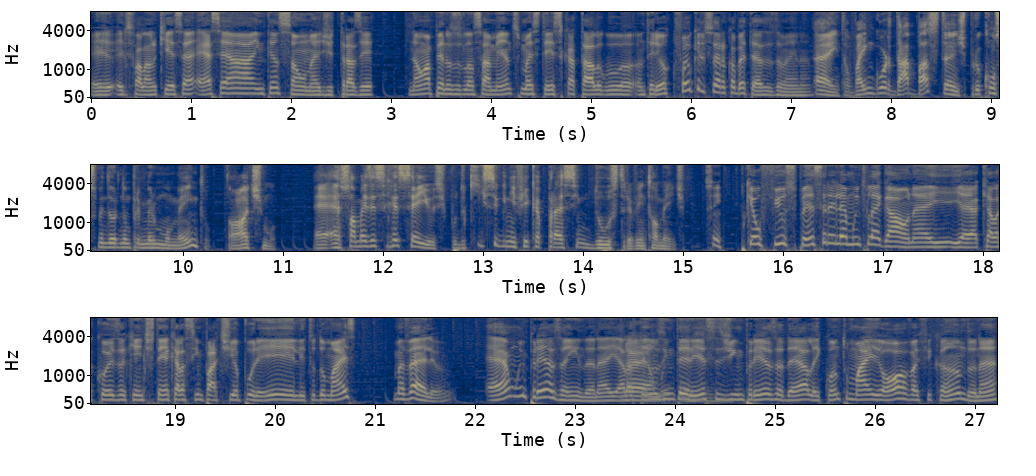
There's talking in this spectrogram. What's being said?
Eles falaram que essa, essa é a intenção, né? De trazer não apenas os lançamentos, mas ter esse catálogo anterior, que foi o que eles fizeram com a Bethesda também, né? É, então vai engordar bastante. Pro consumidor num primeiro momento, ótimo. É, é só mais esse receio, tipo, do que significa pra essa indústria, eventualmente. Sim, porque o Phil Spencer, ele é muito legal, né? E, e é aquela coisa que a gente tem aquela simpatia por ele e tudo mais. Mas, velho, é uma empresa ainda, né? E ela É, tem uma os empresa. interesses de empresa dela. E quanto maior vai ficando, né?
